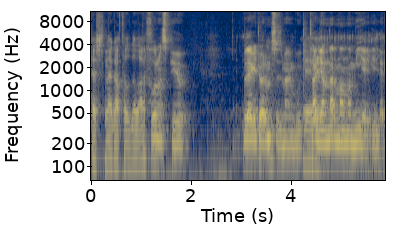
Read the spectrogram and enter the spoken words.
kəstinə qatıldılar. Florence Pugh Bu dəqiqə görmüsüz mən bu E, İtalyanlar Mamma Mia eləyirlər,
